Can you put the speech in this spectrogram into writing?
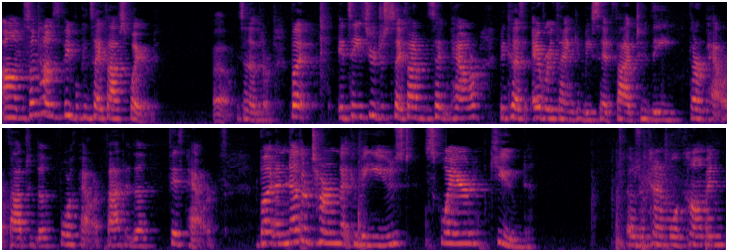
Um, sometimes people can say five squared. Oh. It's another term. But it's easier just to say 5 to the second power because everything can be said 5 to the third power, 5 to the fourth power, 5 to the fifth power. But another term that could be used, squared, cubed. Those are kind of more common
